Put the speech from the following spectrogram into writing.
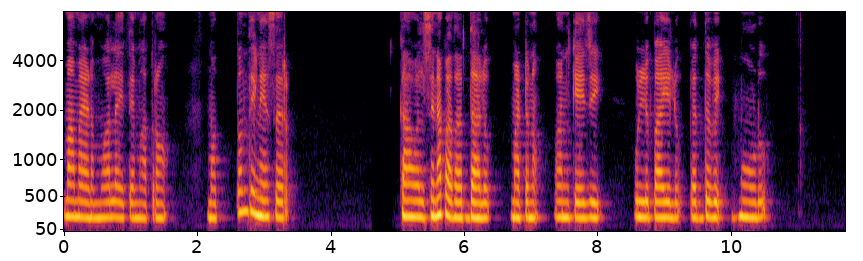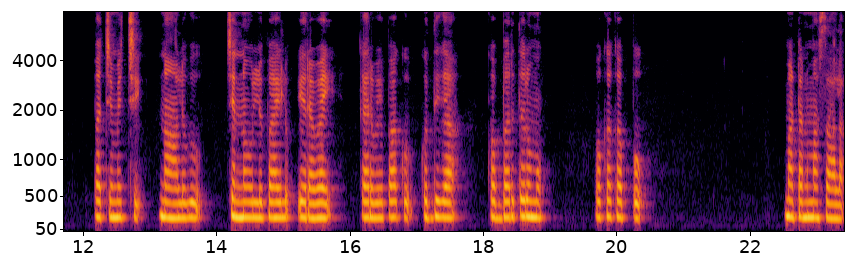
మా మేడం వాళ్ళు అయితే మాత్రం మొత్తం తినేశారు. కావలసిన పదార్థాలు మటను వన్ కేజీ ఉల్లిపాయలు పెద్దవి మూడు పచ్చిమిర్చి నాలుగు చిన్న ఉల్లిపాయలు ఇరవై కరివేపాకు కొద్దిగా కొబ్బరి తురుము ఒక కప్పు మటన్ మసాలా.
